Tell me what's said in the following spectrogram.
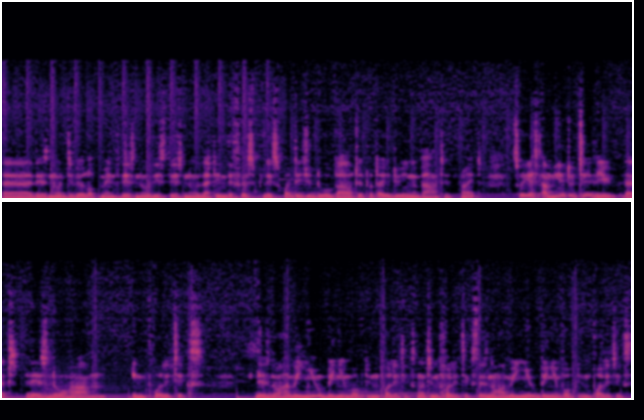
uh, there's no development, there's no this, there's no that. In the first place, what did you do about it? What are you doing about it? Right? So, yes, I'm here to tell you that there's no harm in politics there's no harm in you being involved in politics, not in politics. There's no harm in you being involved in politics.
